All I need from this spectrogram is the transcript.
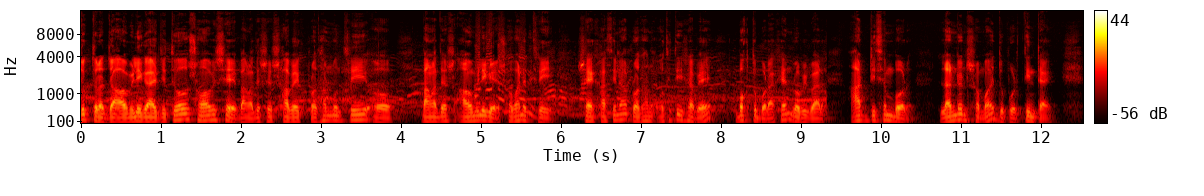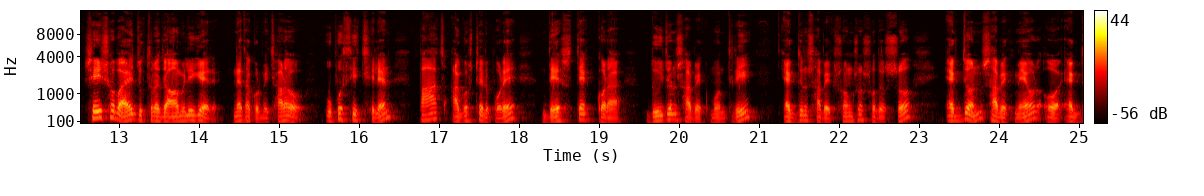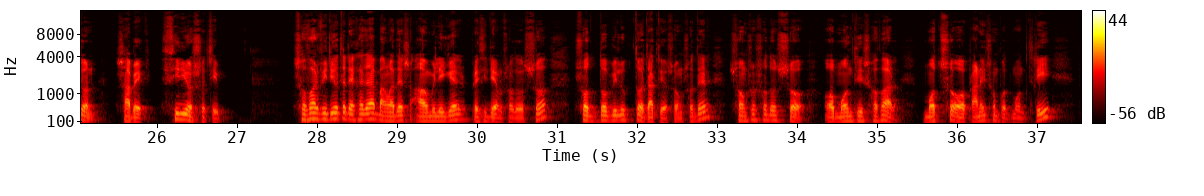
যুক্তরাজ্য আওয়ামী লীগ আয়োজিত সমাবেশে বাংলাদেশের সাবেক প্রধানমন্ত্রী ও বাংলাদেশ আওয়ামী লীগের সভানেত্রী শেখ হাসিনা প্রধান অতিথি হিসাবে বক্তব্য রাখেন রবিবার আট ডিসেম্বর, লন্ডন সময় দুপুর তিনটায়। সেই সভায় যুক্তরাজ্য আওয়ামী লীগের নেতাকর্মী ছাড়াও উপস্থিত ছিলেন পাঁচ আগস্টের পরে দেশ ত্যাগ করা দুইজন সাবেক মন্ত্রী, একজন সাবেক সংসদ সদস্য একজন সাবেক মেয়র ও একজন সাবেক সিনিয়র সচিব। সভার ভিডিওতে দেখা যায় বাংলাদেশ আওয়ামী লীগের প্রেসিডিয়াম সদস্য, সদ্য বিলুপ্ত জাতীয় সংসদের সংসদ সদস্য ও মন্ত্রিসভার মৎস্য ও প্রাণী সম্পদ মন্ত্রী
